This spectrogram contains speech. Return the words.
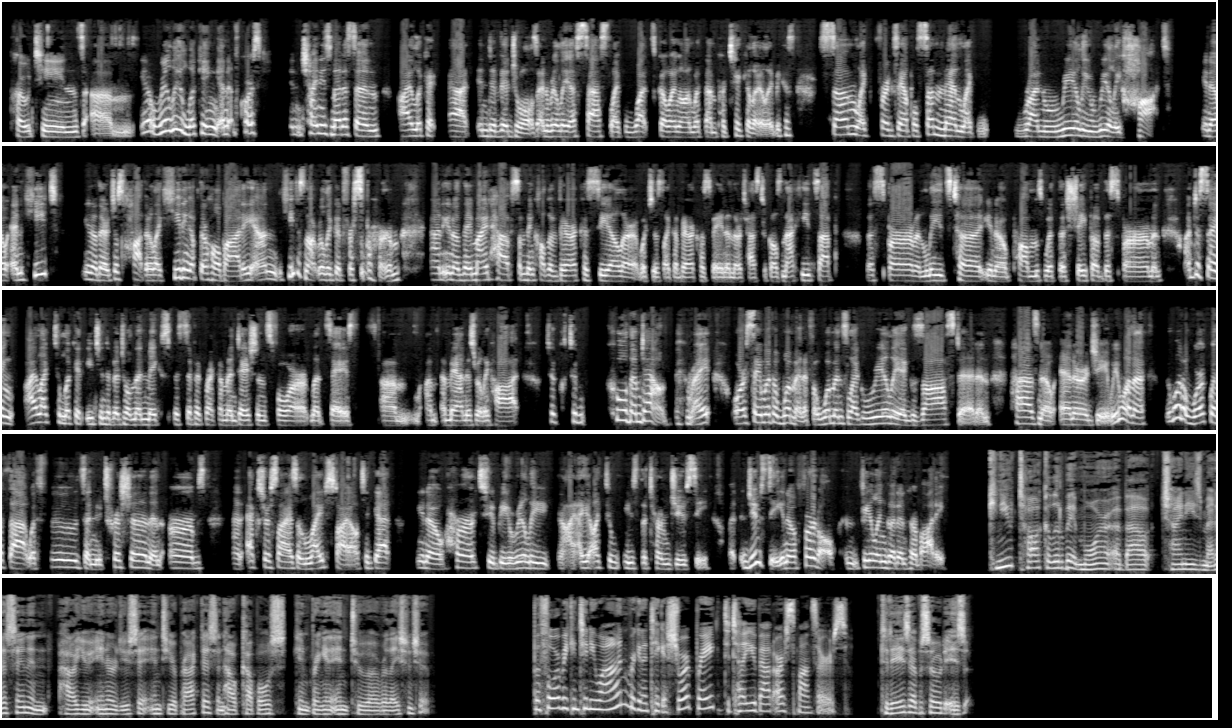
proteins. Um, you know, really looking, and of course, in Chinese medicine, I look at, at individuals and really assess like what's going on with them particularly because some, like for example, some men like run really, really hot, you know, and heat you know, they're just hot. They're like heating up their whole body and heat is not really good for sperm. And, you know, they might have something called a varicocele or, which is like a varicose vein in their testicles and that heats up the sperm and leads to, you know, problems with the shape of the sperm. And I'm just saying, I like to look at each individual and then make specific recommendations for, let's say, um, a, man is really hot to, to cool them down, right? Or same with a woman. If a woman's like really exhausted and has no energy, we want to we want to work with that with foods and nutrition and herbs and exercise and lifestyle to get you know her to be really I, I, like to use the term juicy but juicy you know fertile and feeling good in her body. Can you talk a little bit more about chinese medicine and how you introduce it into your practice and how couples can bring it into a relationship? Before we continue on we're going to take a short break to tell you about our sponsors. Today's episode is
